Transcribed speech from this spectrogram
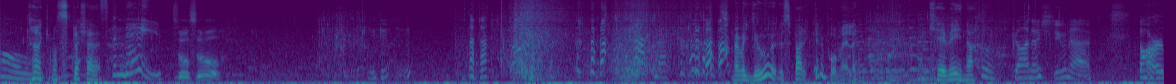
Oh. Här kan man splasha henne. So so. Men vad gör du? Sparkar du på mig eller? Kevina. Ghana Shuna. Thar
